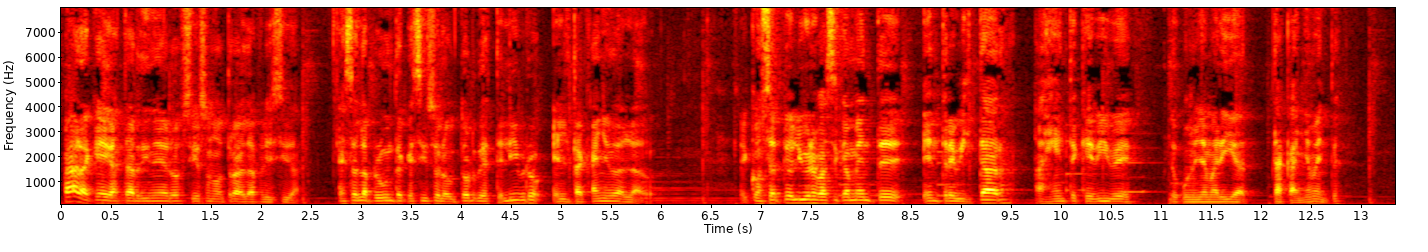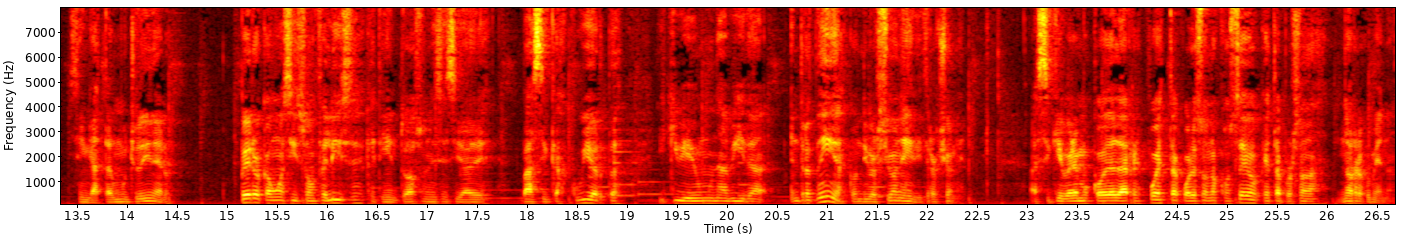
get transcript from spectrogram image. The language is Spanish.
¿Para qué gastar dinero si eso no trae la felicidad? Esa es la pregunta que se hizo el autor de este libro, El tacaño de al lado. El concepto del libro es básicamente entrevistar a gente que vive lo que uno llamaría tacañamente, sin gastar mucho dinero, pero que aún así son felices, que tienen todas sus necesidades básicas cubiertas y que viven una vida entretenida, con diversiones y distracciones. Así que veremos cuál es la respuesta, cuáles son los consejos que estas personas nos recomiendan.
